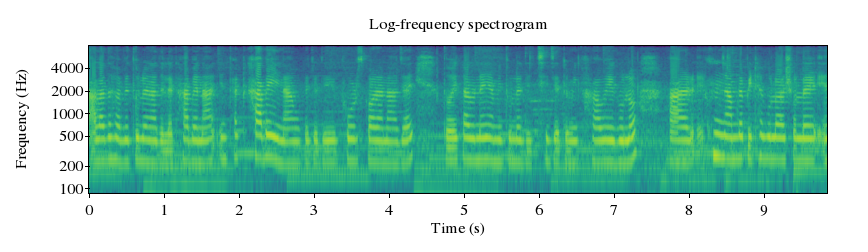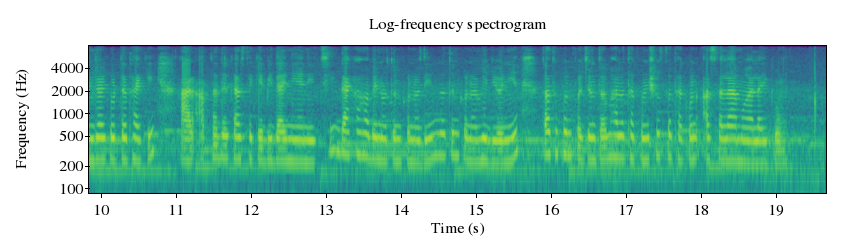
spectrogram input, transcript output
আলাদাভাবে তুলে না দিলে খাবে না। ইনফ্যাক্ট খাবেই না, ওকে যদি ফোর্স করা না যায়। তো এই কারণেই আমি তুলে দিচ্ছি যে তুমি খাও এগুলো। আর আমরা পিঠাগুলো আসলে এনজয় করতে থাকি। আর আপনাদের কাছ থেকে বিদায় নিয়ে নিচ্ছি। দেখা হবে নতুন কোনো দিন, নতুন কোনো ভিডিও নিয়ে। ততক্ষণ পর্যন্ত ভালো থাকুন, সুস্থ থাকুন। আসসালামু আলাইকুম।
